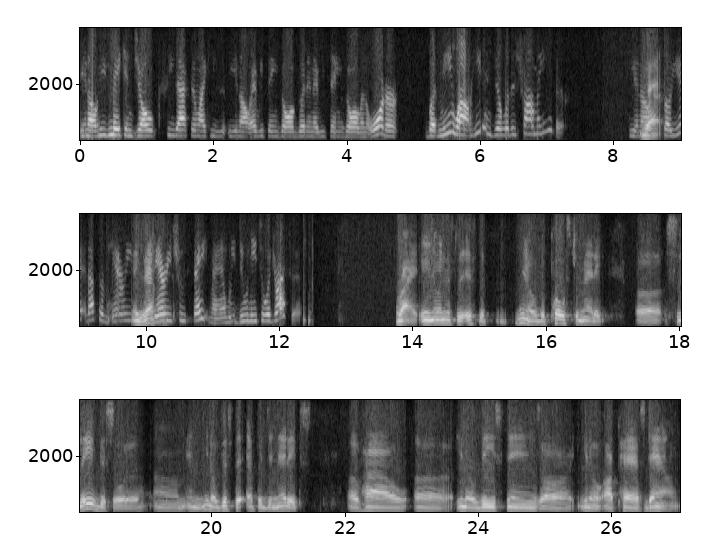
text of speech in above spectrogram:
you know he's making jokes he's acting like he's you know everything's all good and everything's all in order but meanwhile he didn't deal with his trauma either you know Right. so yeah that's a very Exactly. very true statement and we do need to address it Right. You know, and it's the it's the you know the post traumatic uh, slave disorder, um, and you know just the epigenetics of how uh, you know these things are you know are passed down.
